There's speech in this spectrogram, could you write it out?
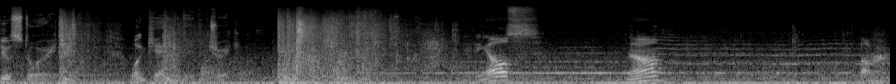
Fuel storage. One can do the trick. Anything else? No? Bummer.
